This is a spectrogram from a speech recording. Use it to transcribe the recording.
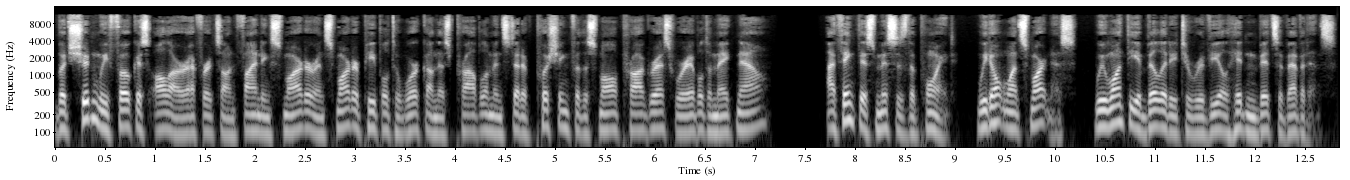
but shouldn't we focus all our efforts on finding smarter and smarter people to work on this problem instead of pushing for the small progress we're able to make now? I think this misses the point. We don't want smartness, we want the ability to reveal hidden bits of evidence.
